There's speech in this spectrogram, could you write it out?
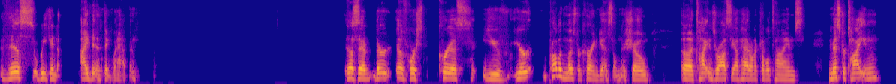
this weekend, I didn't think would happen. As I said, there, of course, Chris, you've you're probably the most recurring guest on this show. Uh, Titans Rossi, I've had on a couple times. Mr. Titan,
